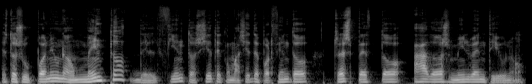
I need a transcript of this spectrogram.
Esto supone un aumento del 107,7% respecto a 2021.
